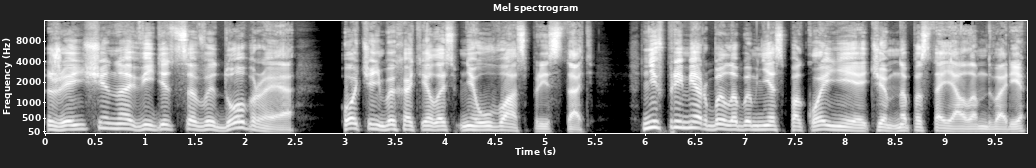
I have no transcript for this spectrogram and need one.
«Женщина, видится, вы добрая. Очень бы хотелось мне у вас пристать. Не в пример было бы мне спокойнее, чем на постоялом дворе».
